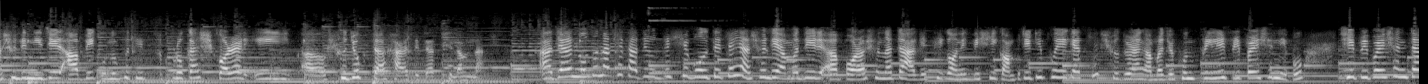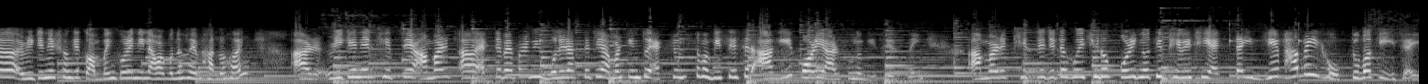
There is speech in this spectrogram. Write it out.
আসলে নিজের আবেগ, অনুভূতি প্রকাশ করার এই সুযোগটা হারাতে চাচ্ছিলাম না। যারা নতুন আছে, তাদের উদ্দেশ্যে বলতে চাই, আসলে আমাদের পড়াশোনাটা আগে থেকে অনেক বেশি কম্পিটিটিভ হয়ে গেছে। সুতরাং আমরা যখন প্রিলির প্রিপারেশন নিব, সেই প্রিপারেশনটা রিটেনের সঙ্গে কম্বাইন করে নিলে আমার মনে হয় ভালো হয়। আর রিটেনের ক্ষেত্রে আমার একটা ব্যাপারে আমি বলে রাখতে চাই, আমার কিন্তু একচল্লিশতম বিসিএস এর আগে, পরে আর কোনো বিসিএস নেই। আমার ক্ষেত্রে যেটা হয়েছিল, পরিণতি ভেবেছি একটাই, যেভাবেই হোক, তোমাকেই চাই।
